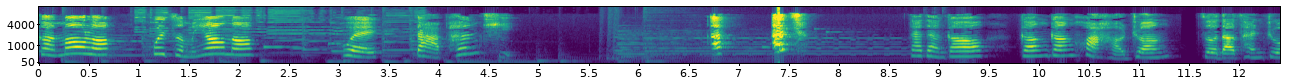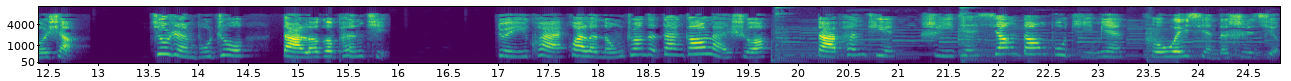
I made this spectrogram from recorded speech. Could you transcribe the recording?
感冒了会怎么样呢？会打喷嚏。大蛋糕刚刚化好妆，坐到餐桌上，就忍不住打了个喷嚏。对一块化了浓妆的蛋糕来说，打喷嚏是一件相当不体面和危险的事情。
